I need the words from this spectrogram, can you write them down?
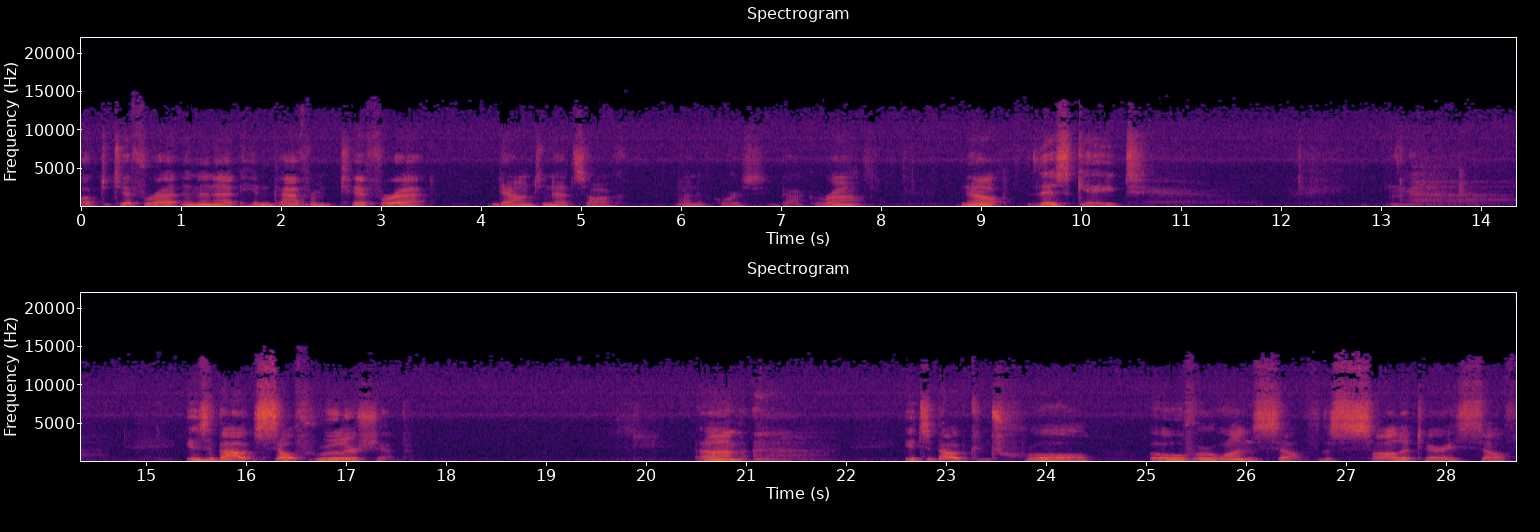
up to Tiferet, and then that hidden path from Tiferet down to Netzach, and of course back around. Now, this gate is about self rulership. Um, it's about control over oneself, the solitary self,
